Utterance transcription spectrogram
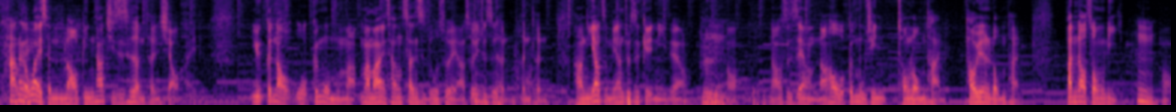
他那个外甥老兵，他其实是很疼小孩的。因为跟老我跟我们妈妈妈也差三十多岁啊，所以就是很很疼。好，你要怎么样就是给你这样，嗯哦，然后是这样，然后我跟母亲从龙潭桃园的龙潭搬到中立，嗯哦，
